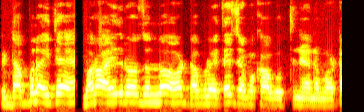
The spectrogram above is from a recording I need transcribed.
ఈ డబ్బులు అయితే మరో ఐదు రోజుల్లో డబ్బులు అయితే జమ కాబోతున్నాయి అన్నమాట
